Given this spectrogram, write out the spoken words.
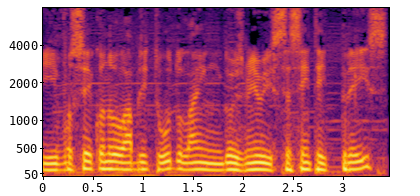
e você, quando abre tudo lá em 2063,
